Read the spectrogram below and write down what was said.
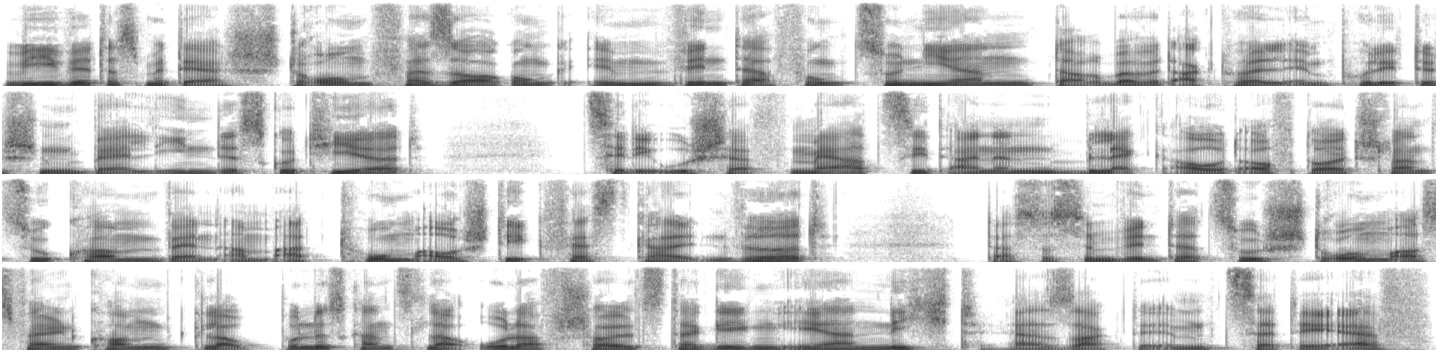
Wie wird es mit der Stromversorgung im Winter funktionieren? Darüber wird aktuell im politischen Berlin diskutiert. CDU-Chef Merz sieht einen Blackout auf Deutschland zukommen, wenn am Atomausstieg festgehalten wird. Dass es im Winter zu Stromausfällen kommt, glaubt Bundeskanzler Olaf Scholz dagegen eher nicht. Er sagte im ZDF,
